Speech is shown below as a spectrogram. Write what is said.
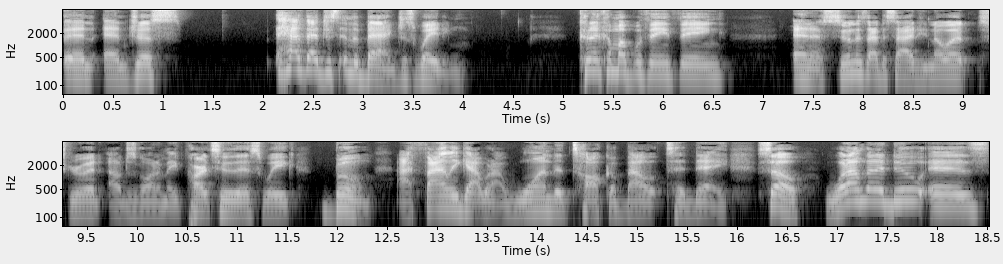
and and just have that just in the bag, just waiting. Couldn't come up with anything. And as soon as I decided, you know what, screw it, I'll just go on and make part two this week. Boom. I finally got what I wanted to talk about today. So, what I'm going to do is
